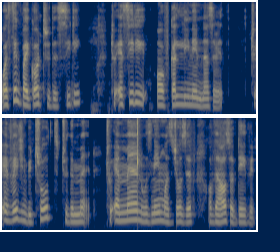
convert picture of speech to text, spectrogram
was sent by God to the city, to a city of Galilee named Nazareth, to a virgin betrothed to the man to a man whose name was Joseph of the house of David.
